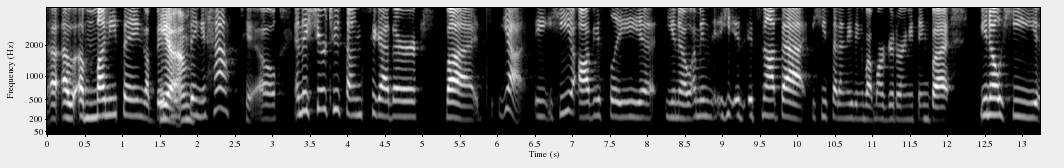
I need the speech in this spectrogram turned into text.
a, a- a money thing, a business Yeah. thing. It has to. And they share two sons together. But yeah, he obviously, you know, I mean, he, it's not that he said anything about Margaret or anything, but you know, he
